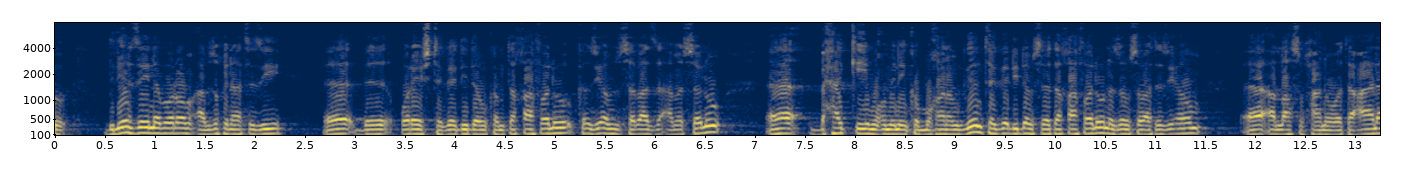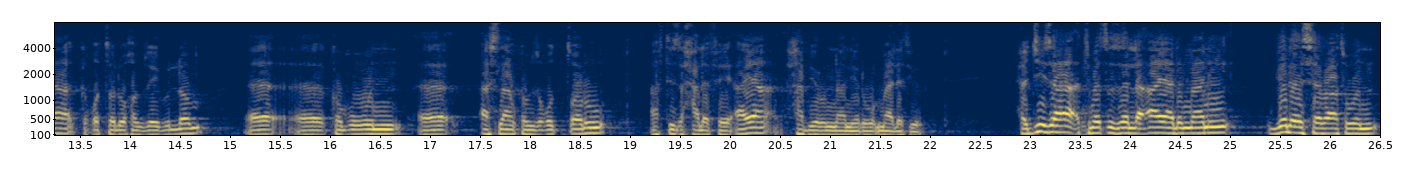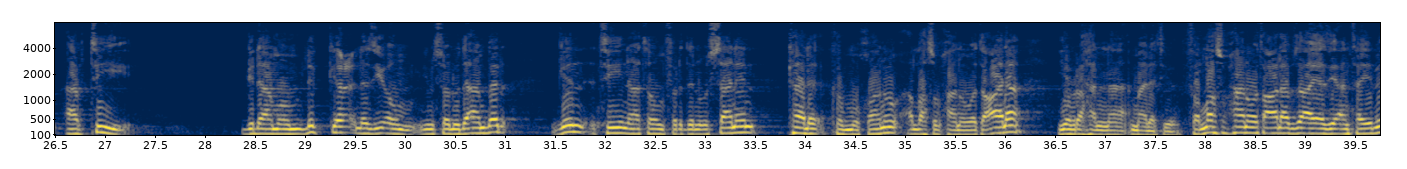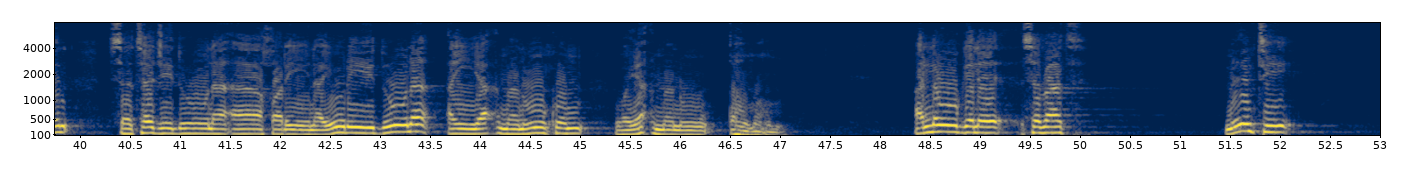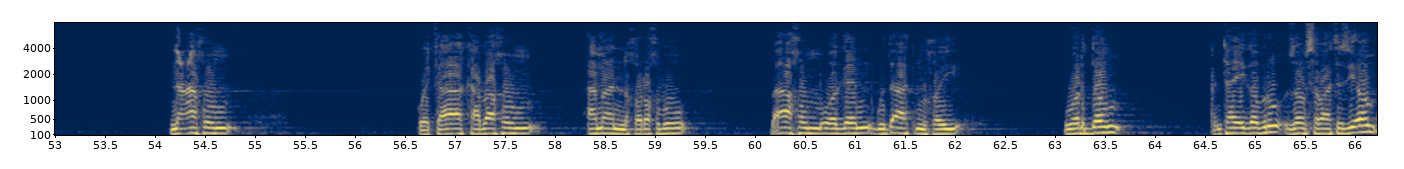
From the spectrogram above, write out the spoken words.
ድልት ዘይነበሮም ኣብዚ ኩናት እዚ ብቁሬሽ ተገዲዶም ከም ተካፈሉ ከዚኦም ሰባት ዝኣመሰሉ ብሓቂ ሙእምኒን ከም ምዃኖም ግን ተገዲዶም ስለተካፈሉ ነዞም ሰባት እዚኦም ኣላ ስብሓን ወተላ ክቕተሉ ከም ዘይብሎም ከምኡውን ኣስላም ከም ዝቁጠሩ ኣብቲ ዝሓለፈ ኣያ ሓቢሩና ነይሩ ማለት እዩ ሕጂ እዛ እትመፅእ ዘላ ኣያ ድማ ገለ ሰባት ውን ኣብቲ ግዳሞም ልክዕ ነዚኦም ይምሰሉ ድኣ እምበር ግን እቲ ናቶም ፍርድን ውሳኔን ካልእ ከም ምዃኑ ኣላ ስብሓን ወተላ የብርሃልና ማለት እዩ ላ ስብሓን ወላ ብዛ ኣያ እዚኣ እንታይ ይብል ሰተጅዱና ኣኸሪና ዩሪዱና ኣን የእመኑኩም ወየእመኑ ቆውሞም ኣለዉ ገለ ሰባት ምእንቲ ንዓኹም ወይ ከዓ ካባኹም ኣማን ንኽረኽቡ ብኣኹም ወገን ጉድኣት ንኸይወርዶም እንታይ ይገብሩ እዞም ሰባት እዚኦም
